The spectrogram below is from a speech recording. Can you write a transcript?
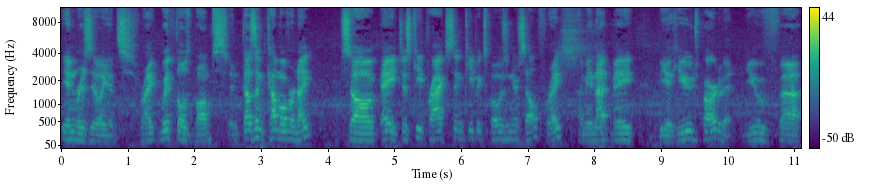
in resilience, right? With those bumps. It doesn't come overnight. So, hey, just keep practicing, keep exposing yourself, right? I mean, that may be a huge part of it. You've uh,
